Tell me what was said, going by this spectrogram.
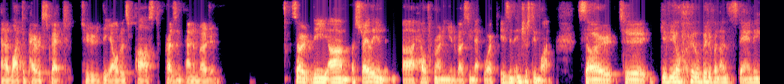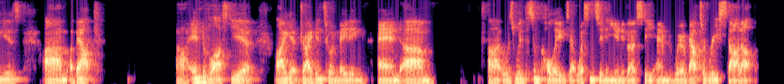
and I'd like to pay respect to the elders past, present and emerging. So the um, Australian uh, Health Promoting University Network is an interesting one. So to give you a little bit of an understanding is um, about uh, end of last year, I get dragged into a meeting and um, uh, it was with some colleagues at Western Sydney University and we're about to restart up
